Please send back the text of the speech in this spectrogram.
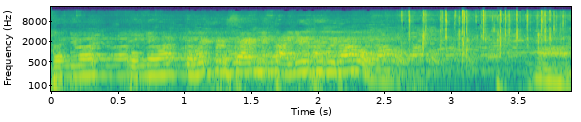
ધન્યવાદ. ધન્યવાદ. કલેક્ટર સાહેબને તાલીઓથી વધાવો. હા.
